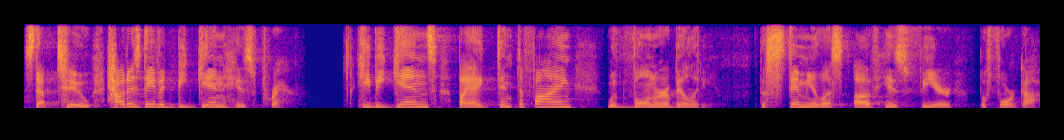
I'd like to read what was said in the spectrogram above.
Step two how does David begin his prayer? He begins by identifying with vulnerability, the stimulus of his fear before God.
